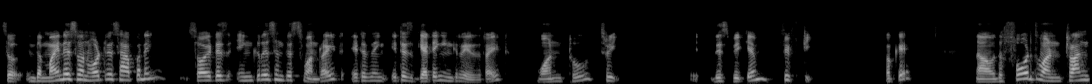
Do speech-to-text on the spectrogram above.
So in the minus one, what is happening? So it is increasing this one, right? It is it is getting increased, right? One, two, three. This became 50. Okay. Now the fourth one, trunc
